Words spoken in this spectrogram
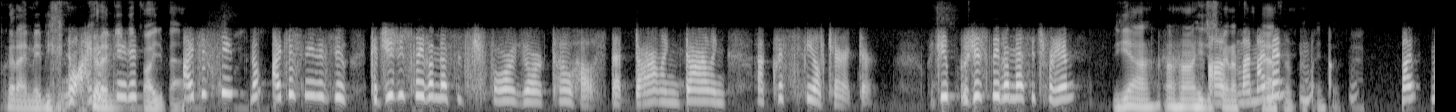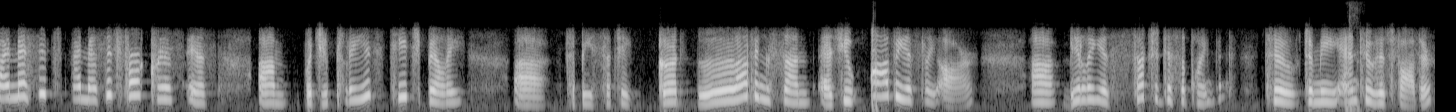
could I maybe No, I could I just maybe needed. call you back? I just need no. I just needed to. Could you just leave a message for your co-host, that darling, darling uh, Chris Field character? Would you would you just leave a message for him? yeah. Uh huh. He just Uh, ran up my- to the my men-. My my message my message for Chris is, um, would you please teach Billy uh, to be such a good, loving son as you obviously are. Uh, Billy is such a disappointment to to me and to his father.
